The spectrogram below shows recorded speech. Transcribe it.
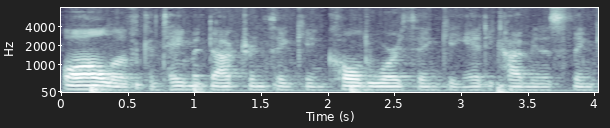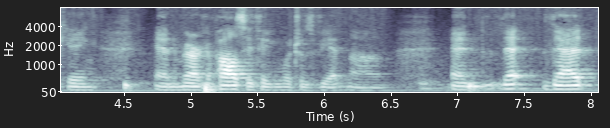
all of containment doctrine thinking, Cold War thinking, anti communist thinking, and American policy thinking, which was Vietnam. And that, that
